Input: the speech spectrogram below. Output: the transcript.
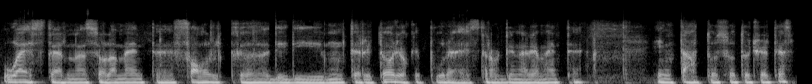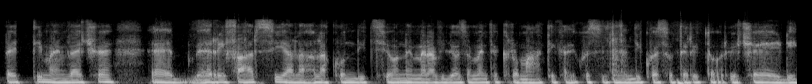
western, solamente folk di, di un territorio che pure è straordinariamente intatto sotto certi aspetti, ma invece eh, rifarsi alla, alla, condizione meravigliosamente cromatica di, questi, di questo territorio, i cieli,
